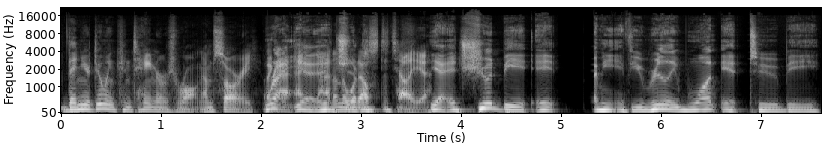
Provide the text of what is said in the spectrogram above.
then you're doing containers wrong. I'm sorry. Like, right. I, yeah. I, I don't know what else to tell you. Yeah. It should be, it, I mean, if you really want it to be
